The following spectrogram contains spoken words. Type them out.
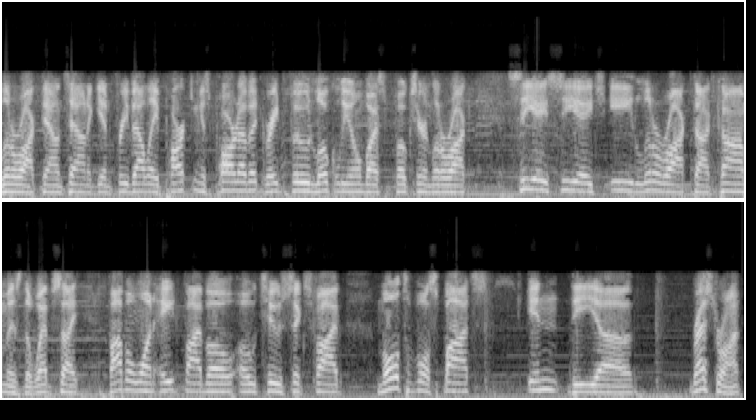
Little Rock downtown. Again, free valet parking is part of it. Great food, locally owned by some folks here in Little Rock. C A C H E, littlerock.com is the website. 501 850 0265. Multiple spots in the uh, restaurant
